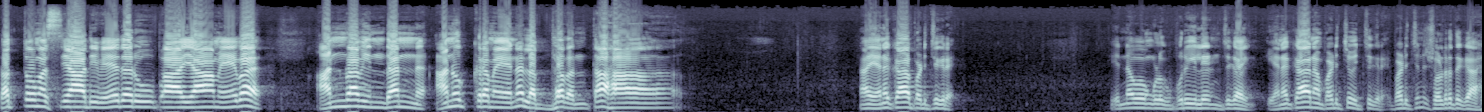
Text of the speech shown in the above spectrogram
தத்துவமஸ்யாதி வேதரூபாயாமேவ அன்வவிந்தன் அனுக்கிரமேன லப்தவந்தா நான் எனக்காக படிச்சுக்கிறேன் என்னவோ உங்களுக்கு புரியலன்னு வச்சுக்காங்க எனக்காக நான் படித்து வச்சுக்கிறேன். படிச்சுன்னு சொல்கிறதுக்காக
